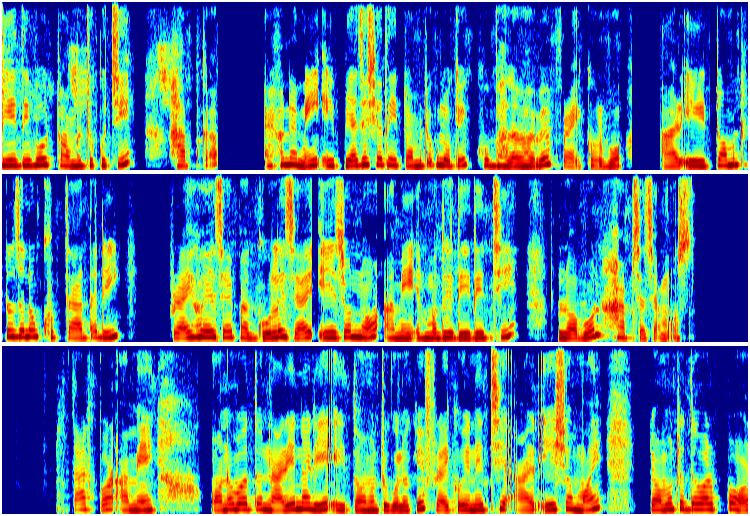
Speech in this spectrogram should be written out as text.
দিয়ে দিব টমেটো কুচি হাফ কাপ। এখন আমি এই পেঁয়াজের সাথে এই টমেটোগুলোকে খুব ভালোভাবে ফ্রাই করব। আর এই টমেটোটা যেন খুব তাড়াতাড়ি ফ্রাই হয়ে যায় বা গলে যায় এই জন্য আমি এর মধ্যে দিয়ে দিচ্ছি লবণ হাফ চা চামচ। তারপর আমি অনবরত নাড়িয়ে নাড়িয়ে এই টমেটোগুলোকে ফ্রাই করে নিচ্ছি। আর এই সময় টমেটো দেওয়ার পর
